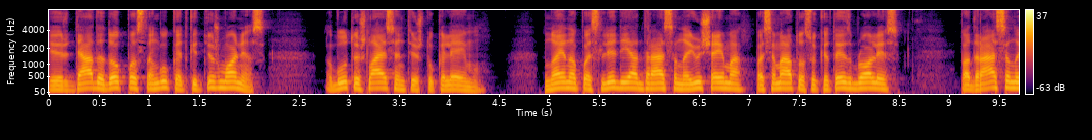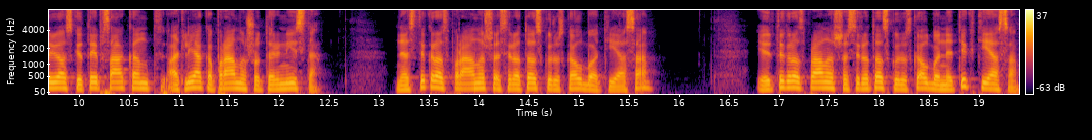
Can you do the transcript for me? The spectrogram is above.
ir deda daug pastangų, kad kiti žmonės būtų išlaisvinti iš tų kalėjimų. Nueina pas Lidiją, drąsina jų šeimą, pasimato su kitais broliais, padrasina juos, kitaip sakant, atlieka pranašo tarnystę. Nes tikras pranašas yra tas, kuris kalba tiesą. Ir tikras pranašas yra tas, kuris kalba ne tik tiesą,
